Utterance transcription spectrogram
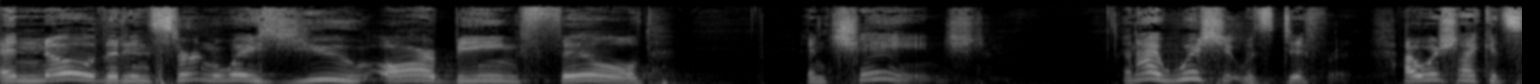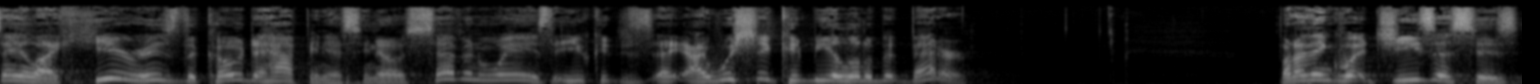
And know that in certain ways you are being filled and changed. And I wish it was different. I wish I could say, like, here is the code to happiness. You know, seven ways that you could. I wish it could be a little bit better. But I think what Jesus is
